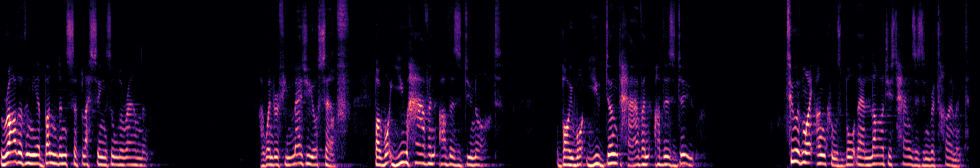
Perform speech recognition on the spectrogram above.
rather than the abundance of blessings all around them. I wonder if you measure yourself by what you have and others do not, by what you don't have and others do. Two of my uncles bought their largest houses in retirement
